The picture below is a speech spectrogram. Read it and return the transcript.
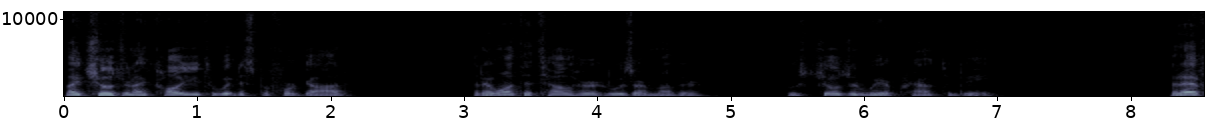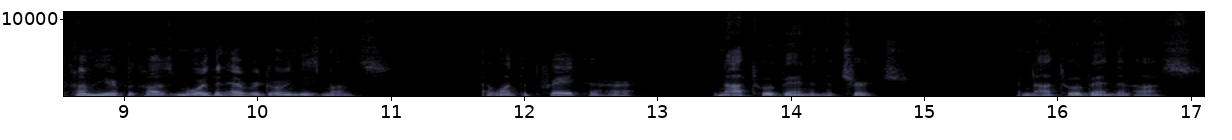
My children, I call you to witness before God that I want to tell her who is our mother, whose children we are proud to be. That I have come here because more than ever during these months, I want to pray to her not to abandon the church and not to abandon us.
